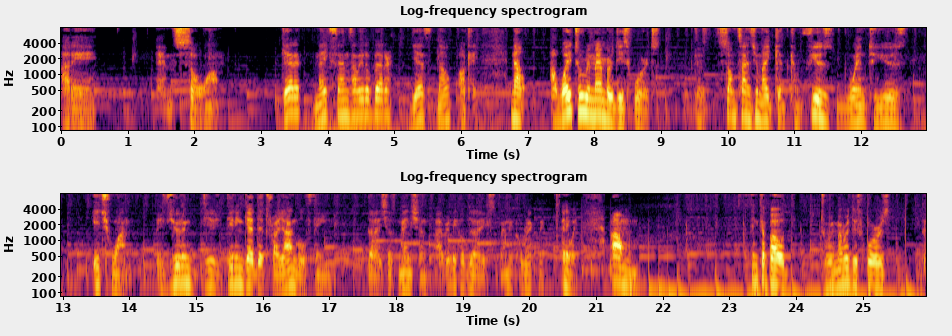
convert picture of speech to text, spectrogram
are, and so on. Get it? Makes sense a little better? Yes? No? Okay. Now, a way to remember these words, sometimes you might get confused when to use each one. If you didn't, you didn't get the triangle thing that I just mentioned, I really hope that I explained it correctly. Anyway, um, think about to remember these words, the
